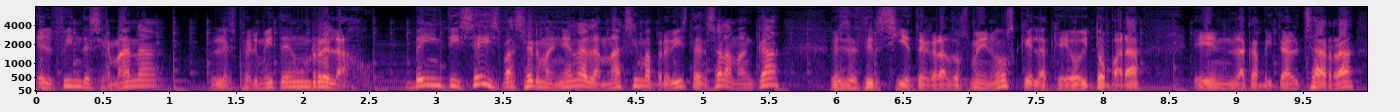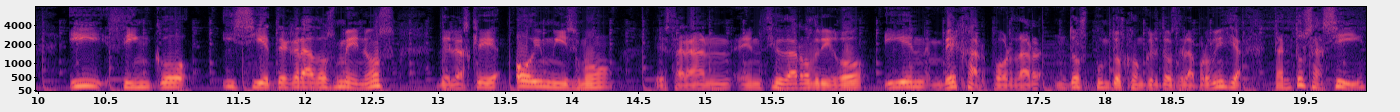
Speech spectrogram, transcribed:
el fin de semana les permiten un relajo. 26 va a ser mañana la máxima prevista en Salamanca, es decir, 7 grados menos que la que hoy topará en la capital charra y 5 y 7 grados menos de las que hoy mismo estarán en Ciudad Rodrigo y en Béjar, por dar dos puntos concretos de la provincia. Tanto es así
